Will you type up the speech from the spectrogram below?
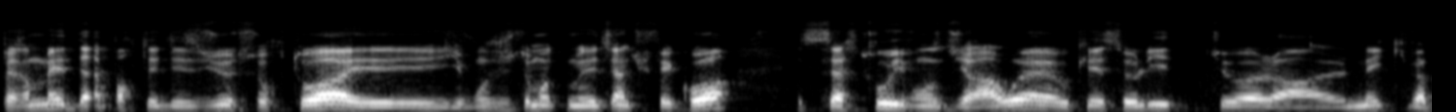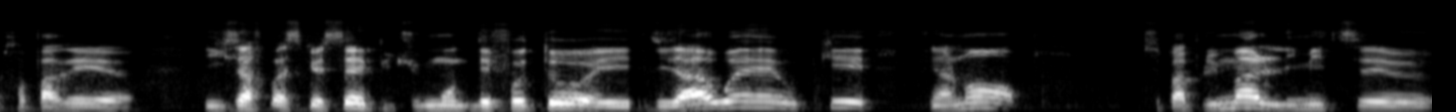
permet d'apporter des yeux sur toi et ils vont justement te demander tiens, tu fais quoi? Et si ça se trouve, ils vont se dire ah ouais, ok, solide, tu vois. Alors, le mec, il va préparer, euh, ils savent pas ce que c'est, puis tu montres des photos et ils te disent ah ouais, ok. Finalement, c'est pas plus mal. Limite, euh,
